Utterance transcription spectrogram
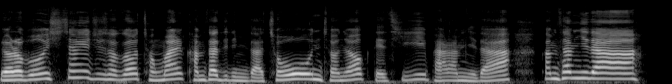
여러분 시청해 주셔서 정말 감사드립니다. 좋은 저녁 되시기 바랍니다. 감사합니다.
